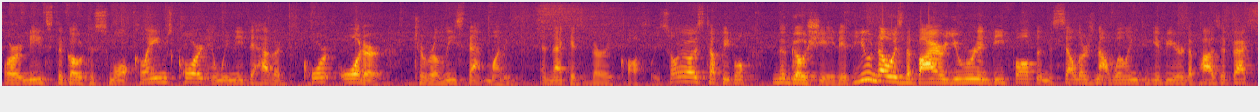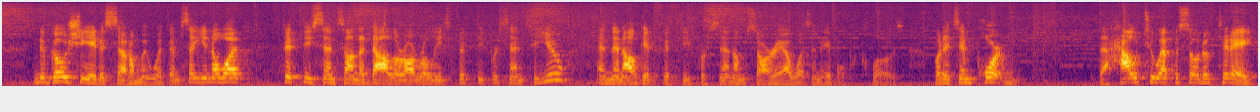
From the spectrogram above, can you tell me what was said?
or it needs to go to small claims court and we need to have a court order to release that money and that gets very costly. So I always tell people negotiate. If you know as the buyer you were in default and the seller's not willing to give you your deposit back, negotiate a settlement with them. Say, you know what, 50 cents on the dollar, I'll release 50% to you and then I'll get 50%. I'm sorry I wasn't able to close. But it's important. The how-to episode of today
